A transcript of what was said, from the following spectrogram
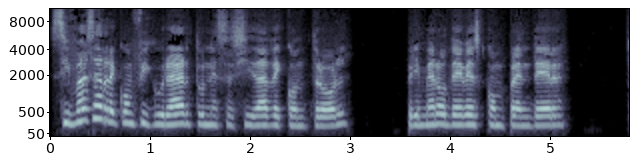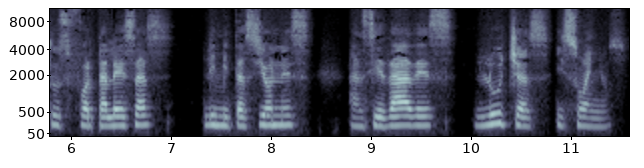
Si vas a reconfigurar tu necesidad de control, primero debes comprender tus fortalezas, limitaciones, ansiedades, luchas y sueños.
